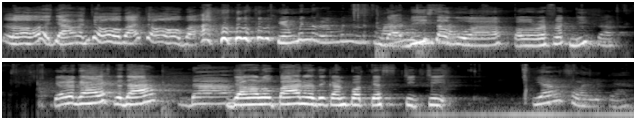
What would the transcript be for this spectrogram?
Lo jangan coba coba. yang bener, yang bener. Nggak Kemarin bisa gua, kalau refleks bisa. Ya udah guys, dadah. Dah. Jangan lupa nantikan podcast Cici. Yang selanjutnya.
